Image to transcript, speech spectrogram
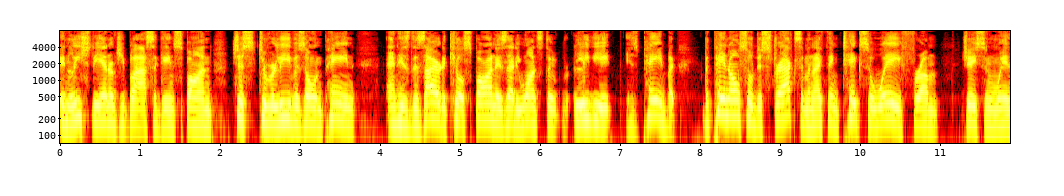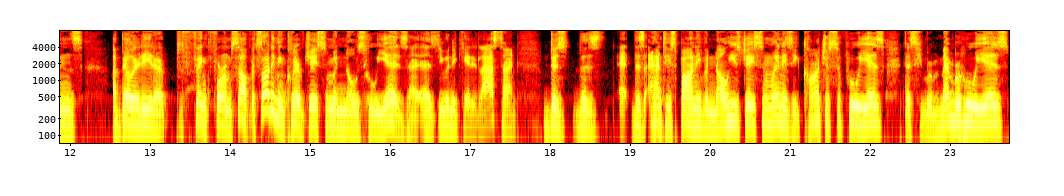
unleash the energy blast against Spawn just to relieve his own pain and his desire to kill Spawn is that he wants to alleviate his pain, but the pain also distracts him and I think takes away from Jason Wynn's ability to think for himself. It's not even clear if Jason Wynn knows who he is, as you indicated last time. Does does does Anti Spawn even know he's Jason Wynn? Is he conscious of who he is? Does he remember who he is?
